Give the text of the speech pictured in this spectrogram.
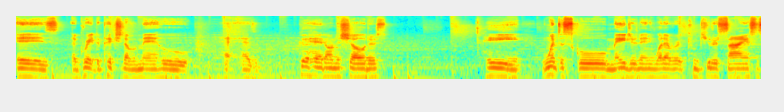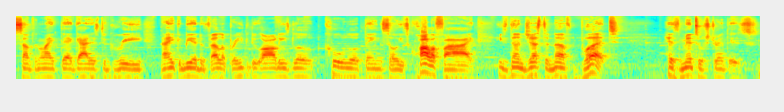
is a great depiction of a man who ha- has a good head on his shoulders. He went to school, majored in whatever computer science or something like that, got his degree. Now he could be a developer. He could do all these little cool little things. So he's qualified. He's done just enough, but his mental strength is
